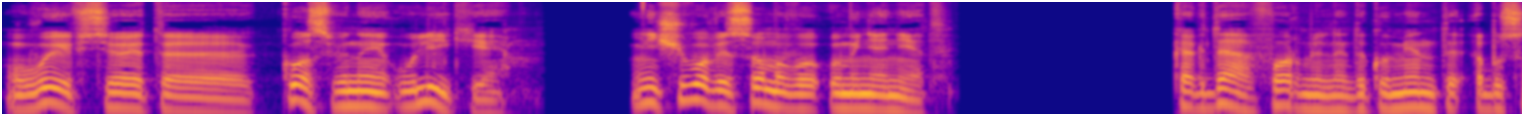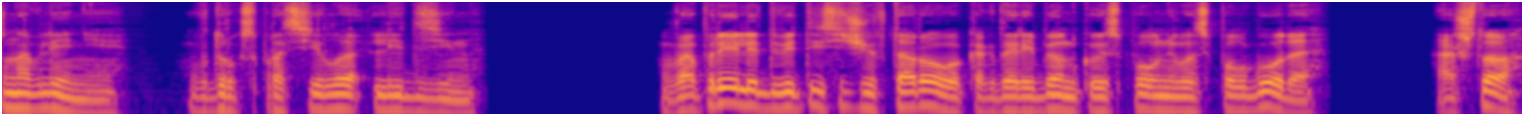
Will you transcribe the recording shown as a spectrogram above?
Увы, все это косвенные улики. Ничего весомого у меня нет. «Когда оформлены документы об усыновлении?» — вдруг спросила Лидзин. «В апреле 2002 когда ребенку исполнилось полгода. А что?»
